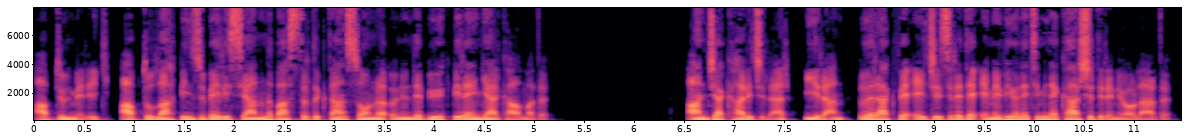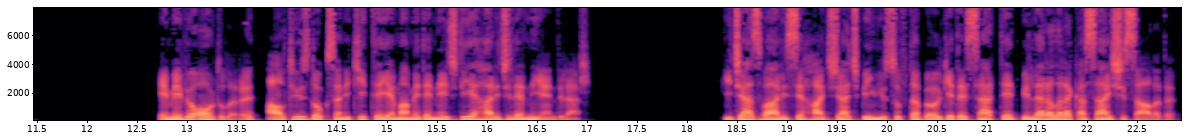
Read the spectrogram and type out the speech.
Abdülmelik, Abdullah bin Zübeyir isyanını bastırdıktan sonra önünde büyük bir engel kalmadı. Ancak hariciler, İran, Irak ve El Cezire'de Emevi yönetimine karşı direniyorlardı. Emevi orduları, 692 Teyemame'de Necdiye haricilerini yendiler. Hicaz valisi Haccac bin Yusuf da bölgede sert tedbirler alarak asayişi sağladı.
